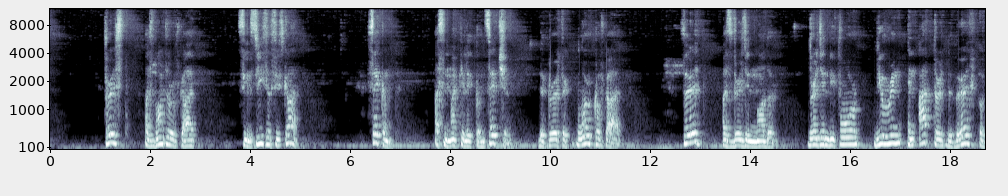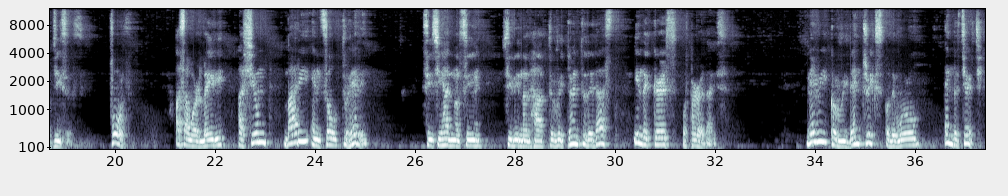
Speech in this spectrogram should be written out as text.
First, as Mother of God, since Jesus is God. Second, as Immaculate Conception, the perfect work of God. Third, as Virgin Mother, Virgin before, during, and after the birth of Jesus. Fourth, as Our Lady assumed body and soul to heaven. Since she had no sin, she did not have to return to the dust in the curse of paradise. Mary, co-redemptrix of the world and the church.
